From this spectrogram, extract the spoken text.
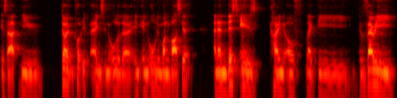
is that you don't put your eggs in all of the in, in all in one basket. And then this is kind of like the the very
